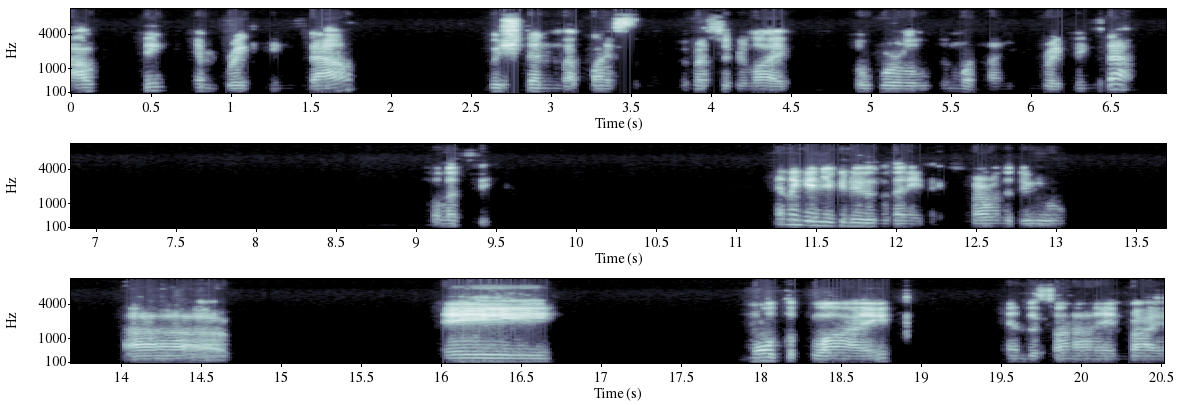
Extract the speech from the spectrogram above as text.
how to think and break things down, which then applies to the rest of your life, the world, and whatnot. You can break things down. So let's see. And again, you can do this with anything. So if I want to do uh, a multiply and assign by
